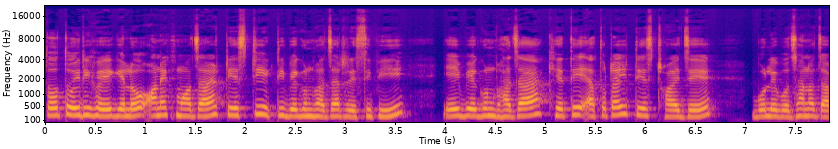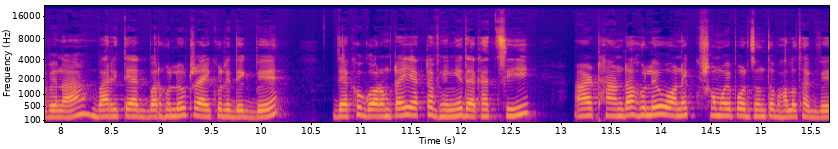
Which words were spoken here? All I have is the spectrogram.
তো তৈরি হয়ে গেল অনেক মজার টেস্টি একটি বেগুন ভাজার রেসিপি এই বেগুন ভাজা খেতে এতটাই টেস্ট হয় যে বলে বোঝানো যাবে না। বাড়িতে একবার হলেও ট্রাই করে দেখবে। দেখো গরমটাই একটা ভেঙে দেখাচ্ছি। আর ঠান্ডা হলেও অনেক সময় পর্যন্ত ভালো থাকবে।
